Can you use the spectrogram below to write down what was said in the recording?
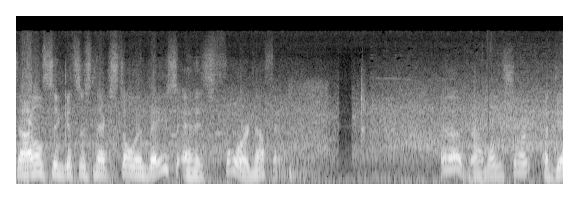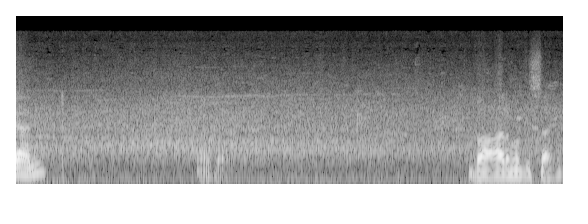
Donaldson gets his next stolen base, and it's 4 nothing. Oh, ground ball to short again. Okay. Bottom of the second.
